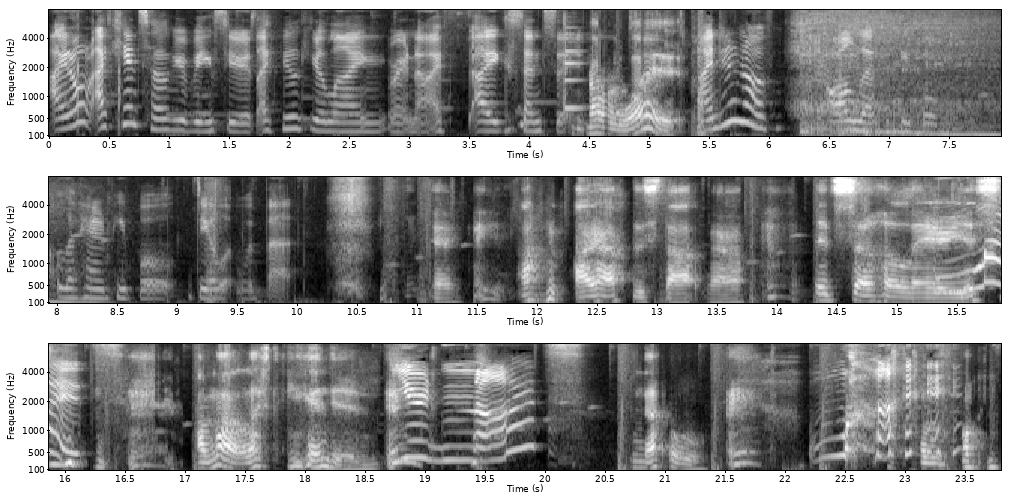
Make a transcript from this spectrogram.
I don't. I can't tell if you're being serious. I feel like you're lying right now. I, I sense it. Not what? I didn't know if all left people, left-handed people deal with that. Okay. I'm, I have to stop now. It's so hilarious. What? I'm not left-handed. You're not? No. What? I'm,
